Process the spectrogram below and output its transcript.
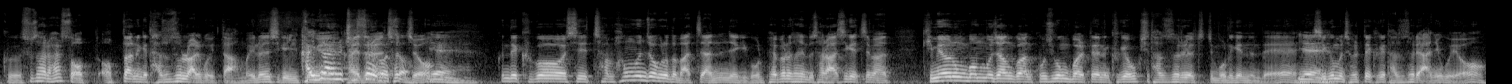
그 수사를 할 수 없다는 게 다수설로 알고 있다. 뭐 이런 식의 일종의 가이드라인을 가이드라인을 쳤죠. 예. 근데 그것이 참 학문적으로도 맞지 않는 얘기고 우리 배 변호사님도 잘 아시겠지만 김현웅 법무장관 고시 공부할 때는 그게 혹시 다수설이었을지 모르겠는데 예. 지금은 절대 그게 다수설이 아니고요.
